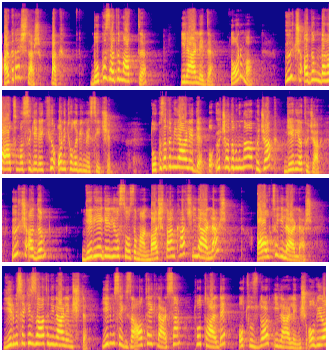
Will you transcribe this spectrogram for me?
Arkadaşlar bak 9 adım attı, ilerledi. Doğru mu? 3 adım daha atması gerekiyor 12 olabilmesi için. 9 adım ilerledi. O 3 adımını ne yapacak? Geri atacak. 3 adım geriye geliyorsa o zaman baştan kaç ilerler? 6 ilerler. 28 zaten ilerlemişti. 28'e 6 eklersem totalde 34 ilerlemiş oluyor.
